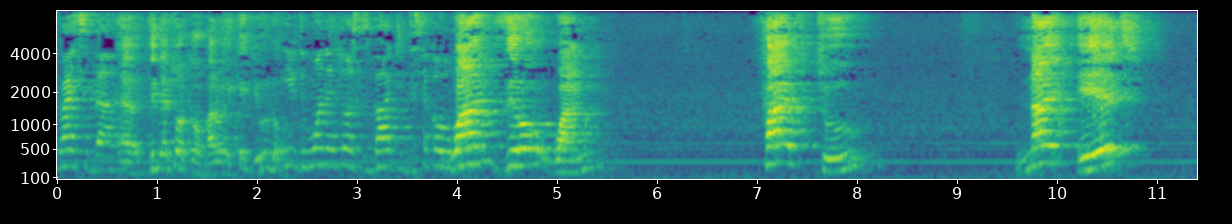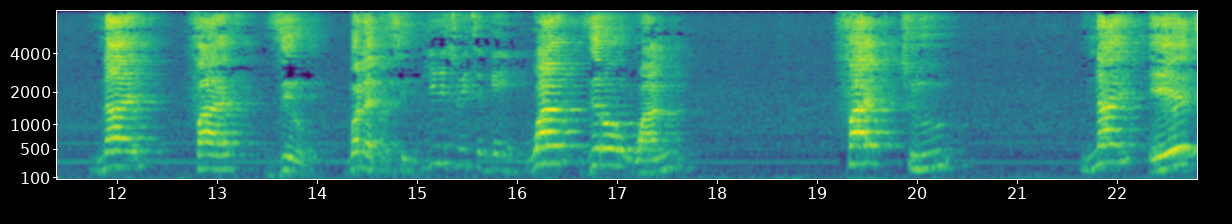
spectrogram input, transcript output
Write it down. ẹ̀ tí nẹ́tíwọ̀kì ọ̀bá lọ èkejì ó lọ If the one that was bad, the second one. one zero one five two nine eight nine five zero gbọ́dọ̀ kan sí it to it again. one zero one five two nine eight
